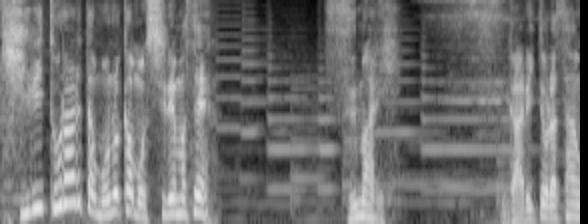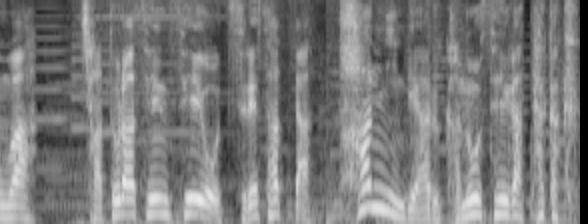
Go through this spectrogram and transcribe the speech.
切り取られたものかもしれません。つまりガリトラさんはチャトラ先生を連れ去った犯人である可能性が高く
